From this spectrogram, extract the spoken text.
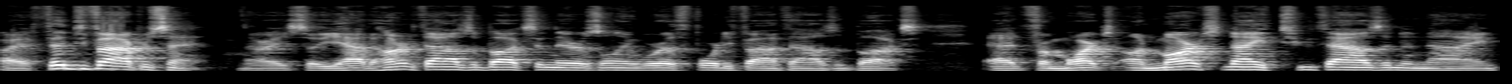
All right, 55%. All right. So you had 100,000 bucks in there. It's only worth 45,000 bucks at from March on March 9th, 2009.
